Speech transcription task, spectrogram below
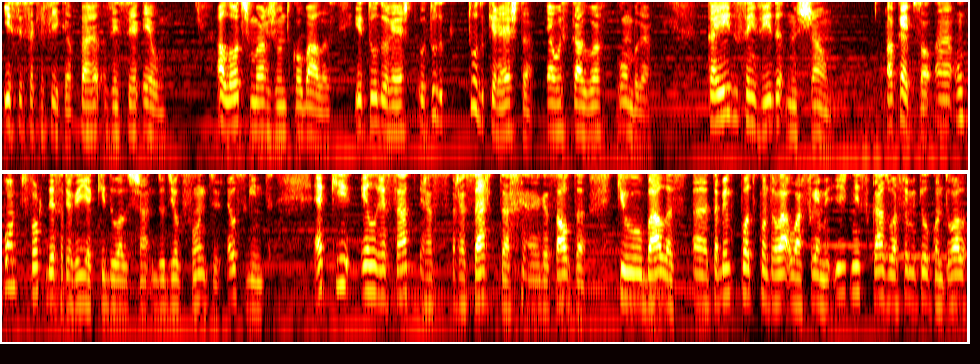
e se sacrifica para vencer ele. A Lotus morre junto com o Balas e tudo, resto, tudo, tudo que resta é o Excalibur Umbra, caído sem vida no chão. Ok pessoal, uh, um ponto forte dessa teoria aqui do, do Diogo Fonte é o seguinte, é que ele ressalta, ressalta, que o Balas uh, também pode controlar o Aframe e que nesse caso o Aframe que ele controla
